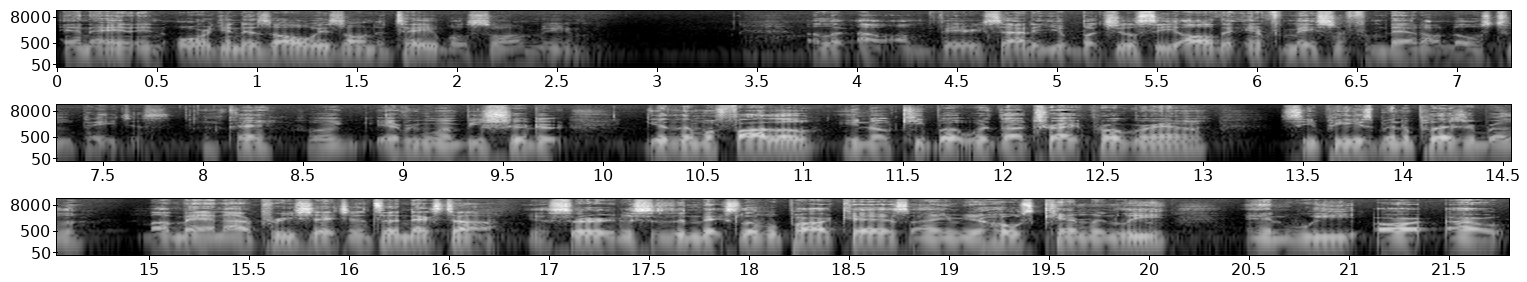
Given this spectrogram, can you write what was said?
and and Oregon is always on the table. So I mean I look, I'm very excited. You, But you'll see all the information from that on those two pages. Okay. Well, everyone, be sure to give them a follow. You know, keep up with our track program. CP, it's been a pleasure, brother. My man, I appreciate you. Until next time. Yes, sir. This is the Next Level Podcast. I am your host, Cameron Lee, and we are out.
